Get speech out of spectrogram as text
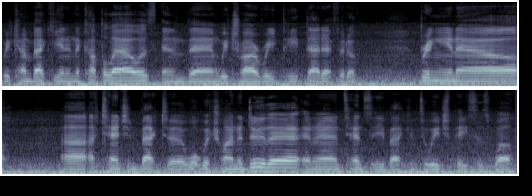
We come back in in a couple hours and then we try to repeat that effort of bringing our uh, attention back to what we're trying to do there and our intensity back into each piece as well.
